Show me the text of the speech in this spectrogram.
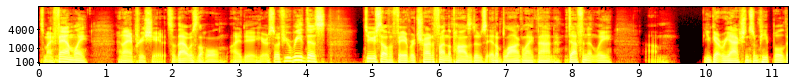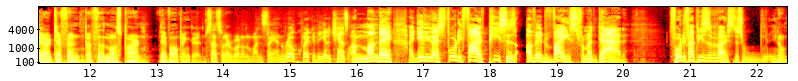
to my family, and I appreciate it. So that was the whole idea here. So if you read this, do yourself a favor, try to find the positives in a blog like that. Definitely, um, you get reactions from people. They are different, but for the most part, they've all been good. So that's what I wrote on Wednesday. And real quick, if you get a chance on Monday, I gave you guys 45 pieces of advice from a dad 45 pieces of advice, just, you know,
